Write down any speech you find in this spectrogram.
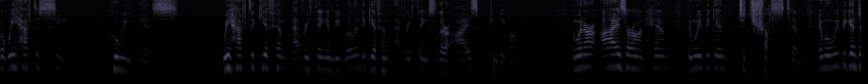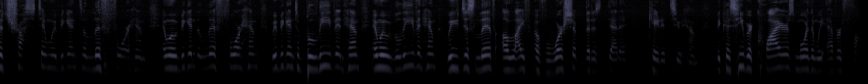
But we have to see who He is. We have to give Him everything and be willing to give Him everything so that our eyes can be on Him. And when our eyes are on Him, then we begin to trust Him. And when we begin to trust Him, we begin to live for Him. And when we begin to live for Him, we begin to believe in Him. And when we believe in Him, we just live a life of worship that is dedicated to Him because He requires more than we ever thought,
